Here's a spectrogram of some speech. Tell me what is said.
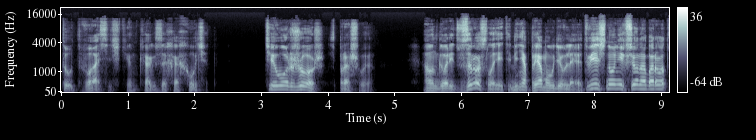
Тут Васечкин как захохочет. Чего ржешь? Спрашиваю. А он говорит, взрослые эти меня прямо удивляют. Вечно у них все наоборот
